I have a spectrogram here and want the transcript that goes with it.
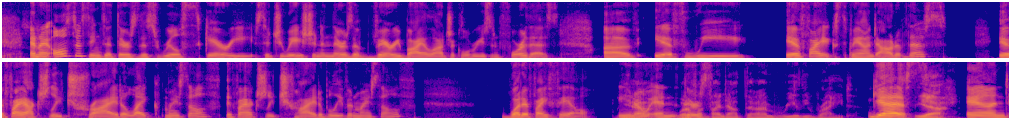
yes. And I also think that there's this real scary situation, and there's a very biological reason for this of if we, if I expand out of this, if I actually try to like myself, if I actually try to believe in myself, what if I fail? You know, and what there's if I find out that I'm really right? yes, Yeah, and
